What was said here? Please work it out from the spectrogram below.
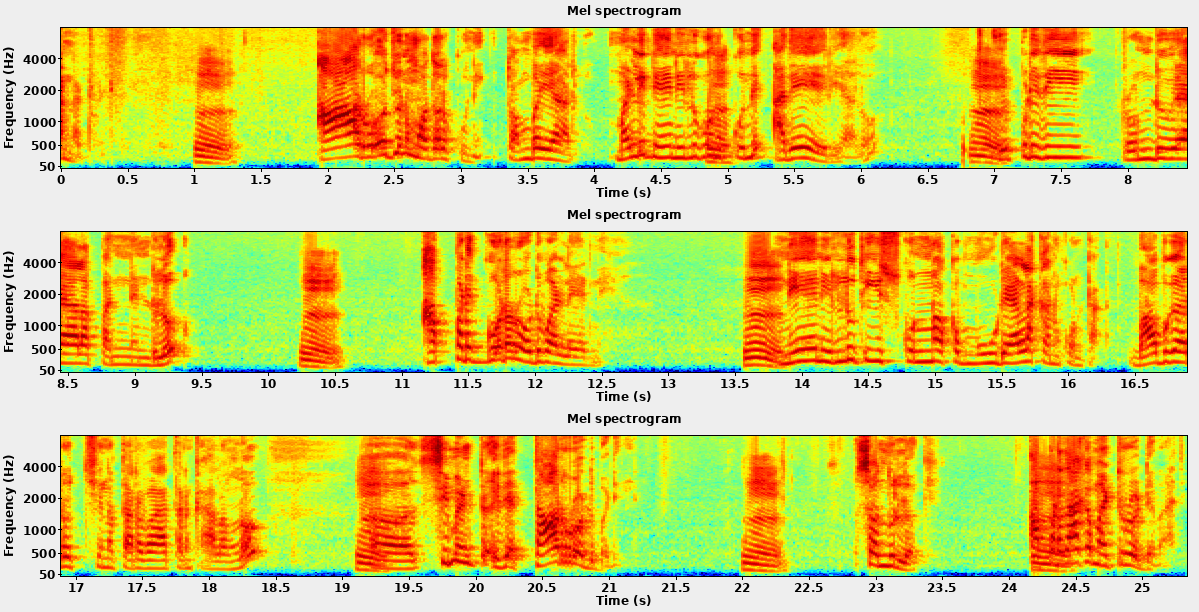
అన్నటువంటి. ఆ రోజును మొదలుకుని తొంభై ఆరులో మళ్ళీ నేను ఇల్లు కొనుక్కుంది అదే ఏరియాలో ఎప్పుడు ఇది రెండు వేల పన్నెండులో. అప్పటికి కూడా రోడ్డు పడలేయండి నేను ఇల్లు తీసుకున్న ఒక మూడేళ్ళకు అనుకుంటా బాబు గారు వచ్చిన తర్వాత కాలంలో సిమెంట్ ఇదే తారు రోడ్డు పడింది. ఉమ్, సందుల్లోకి. అప్పటిదాకా మట్టి రోడ్డే మాది.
